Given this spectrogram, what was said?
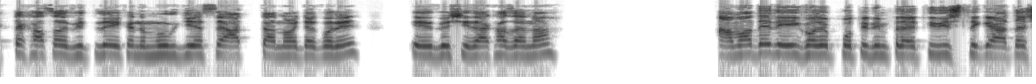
একটা খাঁচার ভিতরে এখানে মুরগি আছে আটটা, নয়টা করে। এর বেশি রাখা যায় না। আমাদের এই ঘরে প্রতিদিন প্রায় তিরিশ থেকে আঠাশ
